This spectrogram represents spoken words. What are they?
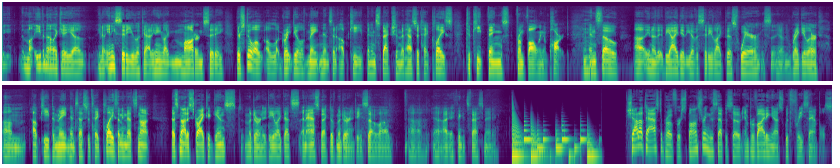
even uh, like a uh, you know any city you look at, any like modern city, there's still a, a, great deal of maintenance and upkeep and inspection that has to take place to keep things from falling apart. Mm-hmm. And so, uh, you know, the, the, idea that you have a city like this where you know, regular um, upkeep and maintenance has to take place. I mean, that's not that's not a strike against modernity. Like that's an aspect of modernity. So uh, uh, I think it's fascinating. Shout out to Astepro for sponsoring this episode and providing us with free samples.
